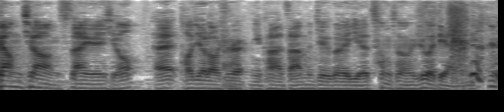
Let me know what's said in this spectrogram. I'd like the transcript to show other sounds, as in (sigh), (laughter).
锵锵三人行，哎，陶杰老师，你看咱们这个也蹭蹭热点，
